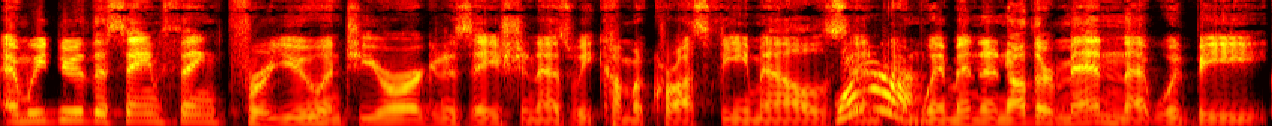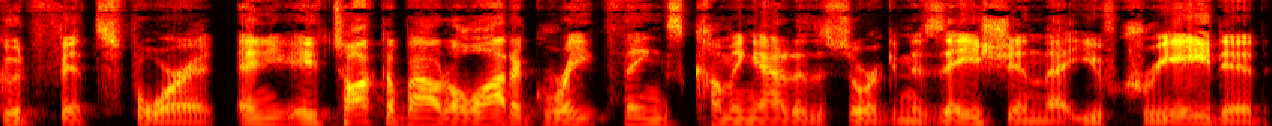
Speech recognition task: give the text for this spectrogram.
And we do the same thing for you and to your organization as we come across females yeah. and, and, women and other men that would be good fits for it. And you, you, talk about a lot of great things coming out of this organization that you've created.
